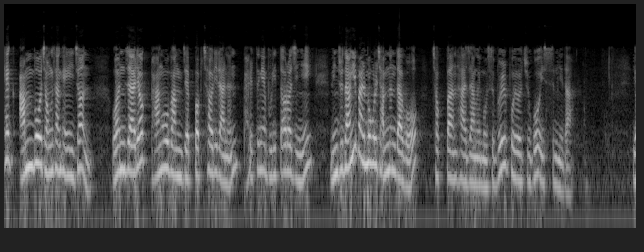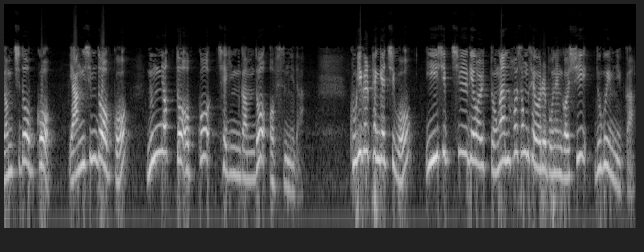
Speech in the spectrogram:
핵 안보 정상회의 전 원자력 방호 방제법 처리라는 발등에 불이 떨어지니 민주당이 발목을 잡는다고 적반하장의 모습을 보여주고 있습니다. 염치도 없고 양심도 없고 능력도 없고 책임감도 없습니다. 국익을 팽개치고 27개월 동안 허송세월을 보낸 것이 누구입니까?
